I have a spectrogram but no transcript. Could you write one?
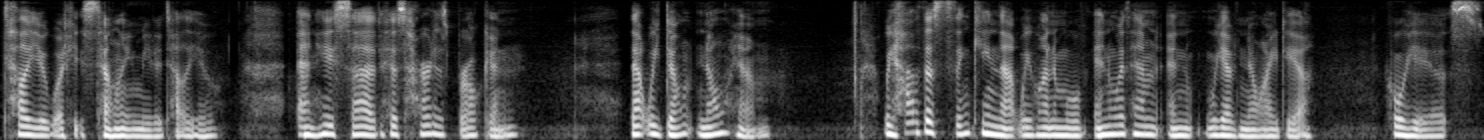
tell you what he's telling me to tell you. And he said his heart is broken, that we don't know him. We have this thinking that we want to move in with him, and we have no idea who he is,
